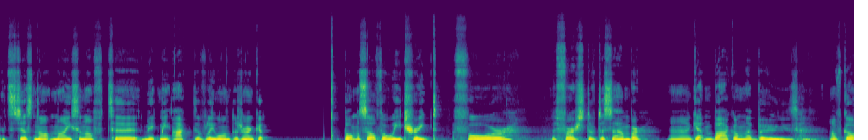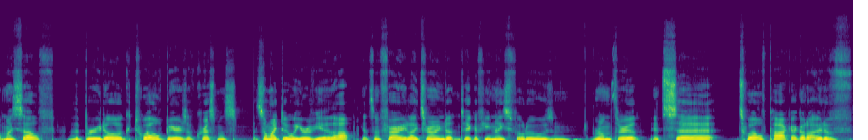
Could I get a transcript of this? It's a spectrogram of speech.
It's just not nice enough to make me actively want to drink it. Bought myself a wee treat for the 1st of December, uh, getting back on the booze. I've got myself the Brewdog 12 Beers of Christmas. So I might do a wee review of that, get some fairy lights around it and take a few nice photos and run through it. It's a 12 pack. I got it out of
